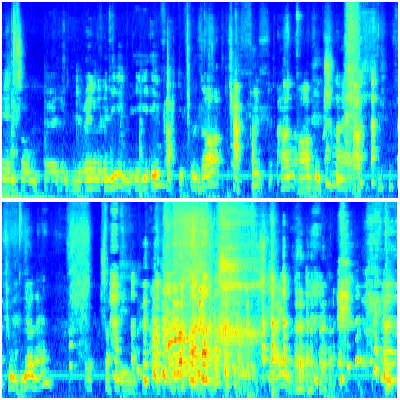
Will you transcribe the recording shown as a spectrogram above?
en som eh, leverer denne vinen i innpakket. Og da kaffet han av buksene, tok ned den og satte den inn. Stein.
